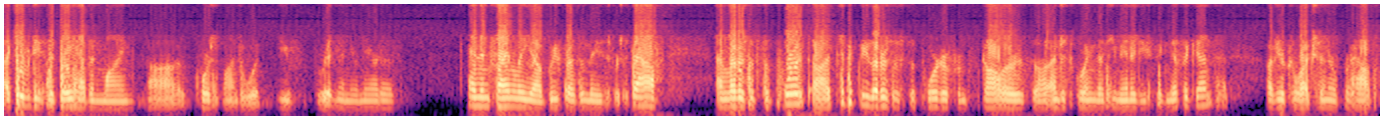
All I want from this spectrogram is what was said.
activities that they have in mind uh, correspond to what you've written in your narrative. And then finally, uh, brief resumes for staff and letters of support. Uh, typically, letters of support are from scholars uh, underscoring the humanities significance of your collection or perhaps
